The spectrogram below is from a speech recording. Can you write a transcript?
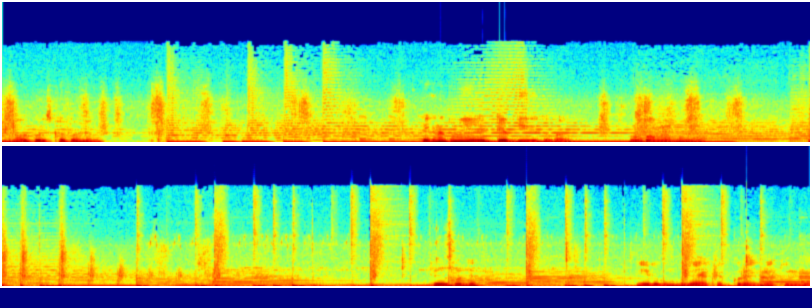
ভালোভাবে পরিষ্কার করে নেবে এখানে তুমি টেপ দিয়ে দিতে পারো কোনো প্রবলেম হবে না এরপর দেখো এরকমভাবে এক এক করে এগুলো তুলবে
